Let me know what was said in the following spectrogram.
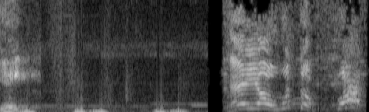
Yeet. Hey, yo, what the fuck?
